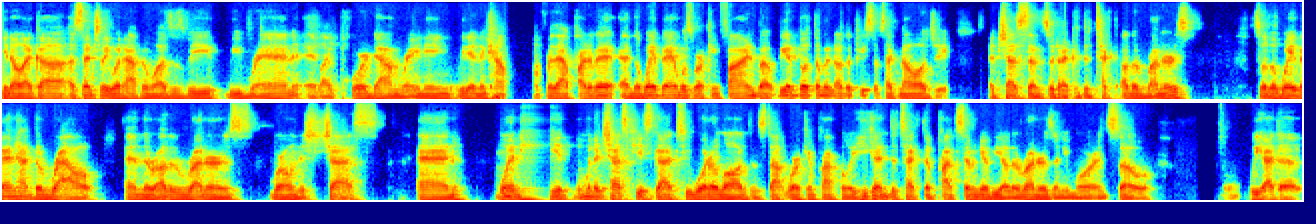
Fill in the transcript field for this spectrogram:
you know, like uh, essentially what happened was is we we ran it like poured down raining. We didn't account for that part of it, and the wayband was working fine, but we had built them another piece of technology, a chest sensor that could detect other runners. So the wayband had the route, and the other runners were on his chest, and when he when the chest piece got too waterlogged and stopped working properly, he couldn't detect the proximity of the other runners anymore, and so we had to,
